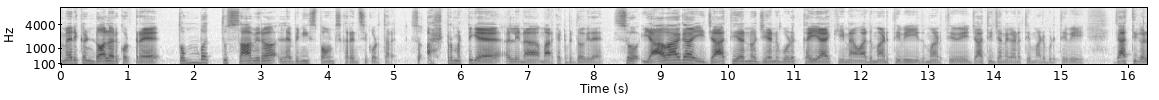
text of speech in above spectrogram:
ಅಮೇರಿಕನ್ ಡಾಲರ್ ಕೊಟ್ಟರೆ ತೊಂಬತ್ತು ಸಾವಿರ ಲೆಬನೀಸ್ ಪೌಂಡ್ಸ್ ಕರೆನ್ಸಿ ಕೊಡ್ತಾರೆ. ಸೊ ಅಷ್ಟರ ಮಟ್ಟಿಗೆ ಅಲ್ಲಿನ ಮಾರ್ಕೆಟ್ ಬಿದ್ದೋಗಿದೆ. ಸೊ ಯಾವಾಗ ಈ ಜಾತಿ ಅನ್ನೋ ಜೇನುಗೂಡಕ್ಕೆ ಕೈ ಹಾಕಿ ನಾವು ಅದು ಮಾಡ್ತೀವಿ, ಇದು ಮಾಡ್ತೀವಿ, ಜಾತಿ ಜನಗಣತಿ ಮಾಡಿಬಿಡ್ತೀವಿ, ಜಾತಿಗಳ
